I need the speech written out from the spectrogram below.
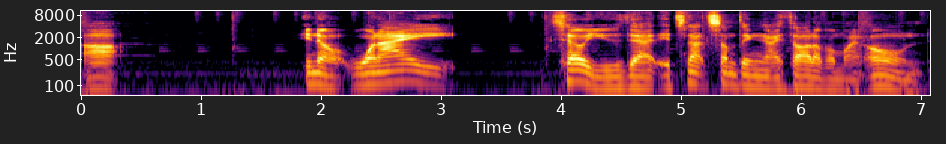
uh, you know, when I tell you that it's not something I thought of on my own,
